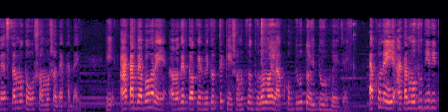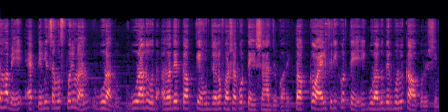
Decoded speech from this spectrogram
মেস্তার মতো সমস্যা দেখা দেয়। এই আটা ব্যবহারে আমাদের ত্বকের ভেতর থেকে সমস্ত ধুলো ময়লা খুব দ্রুতই দূর হয়ে যায়। এখন এই আটার মধ্য দিয়ে দিতে হবে এক টেবিল চামচ পরিমাণ গুঁড়া দুধ। গুঁড়া দুধ আমাদের ত্বককে উজ্জ্বল ফর্সা করতে সাহায্য করে। ত্বককে অয়েল ফ্রি করতে এই গুঁড়া দুধের ভূমিকা অপরিসীম।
